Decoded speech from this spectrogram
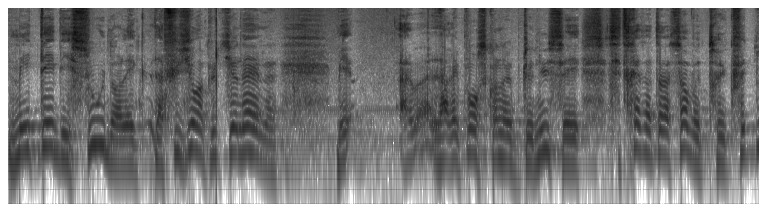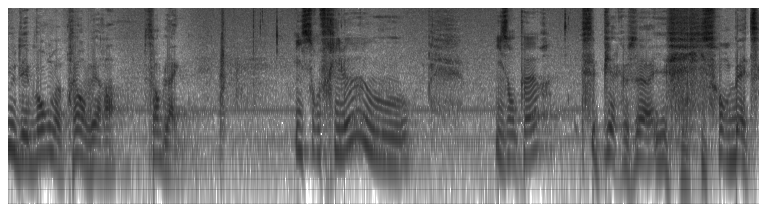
mettez des sous dans la fusion impulsionnelle. Mais ah, la réponse qu'on a obtenue, c'est c'est très intéressant votre truc. Faites-nous des bombes, après on verra. Sans blague. Ils sont frileux ou ils ont peur? C'est pire que ça, ils, sont bêtes.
